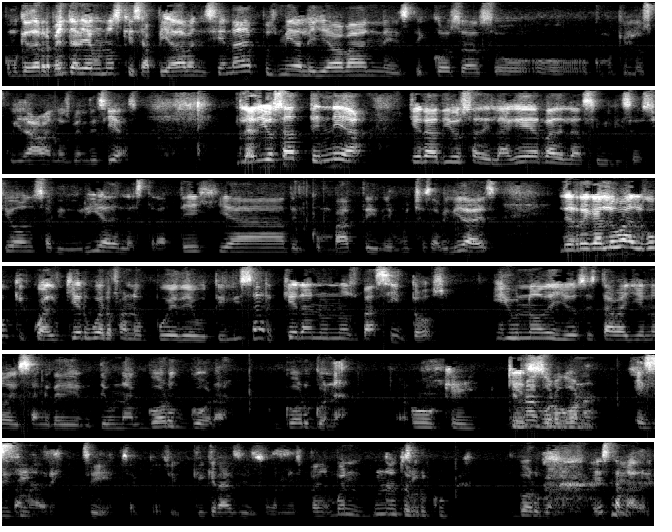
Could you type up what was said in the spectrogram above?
como que de repente había unos que se apiadaban y decían, ah, pues mira, le llevaban este, cosas o, o como que los cuidaban, los bendecías. Y la diosa Atenea, que era diosa de la guerra, de la civilización, sabiduría, de la estrategia, del combate y de muchas habilidades, le regaló algo que cualquier huérfano puede utilizar, que eran unos vasitos, y uno de ellos estaba lleno de sangre de, una gorgora, gorgona. Ok, que una es gorgona. Sí, esta sí, madre, sí, exacto, sí, que gracias a mi español. Bueno, No te sí, preocupes. Gorgona, esta madre.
